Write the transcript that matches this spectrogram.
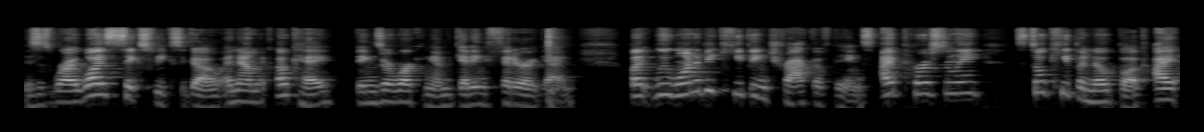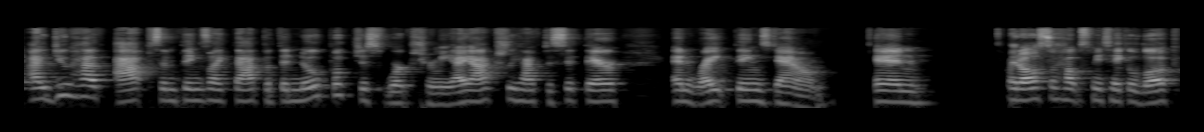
this is where I was six weeks ago. And now I'm like, okay, things are working. I'm getting fitter again but we want to be keeping track of things. I personally still keep a notebook. I, I do have apps and things like that, but the notebook just works for me. I actually have to sit there and write things down. And it also helps me take a look,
